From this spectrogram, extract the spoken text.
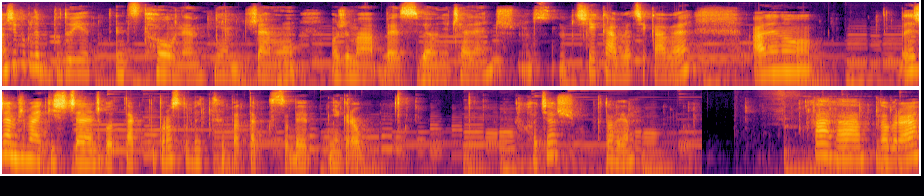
On się w ogóle buduje endstone'em. Nie wiem czemu. Może ma bez wełny challenge. Więc, no, ciekawe, ciekawe. Ale no... Podejrzewam, że ma jakiś challenge, bo tak po prostu by chyba tak sobie nie grał. Chociaż, kto wie. Haha, dobra.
